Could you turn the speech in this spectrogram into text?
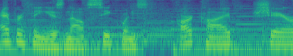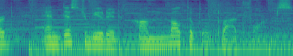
everything is now sequenced, archived, shared, and distributed on multiple platforms.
